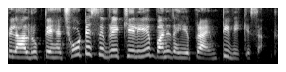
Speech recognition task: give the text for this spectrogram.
फ़िलहाल रुकते हैं छोटे से ब्रेक के लिए। बने रहिए प्राइम टीवी के साथ।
